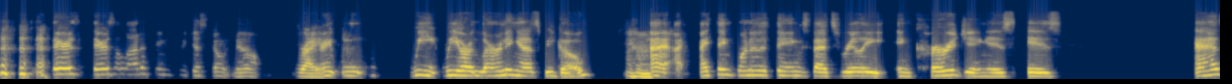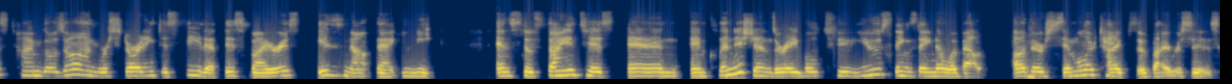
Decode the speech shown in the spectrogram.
there's there's a lot of things we just don't know. Right. Right. We we we are learning as we go. Mm-hmm. I, I think one of the things that's really encouraging is is as time goes on, we're starting to see that this virus is not that unique. and so scientists and, and clinicians are able to use things they know about other similar types of viruses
